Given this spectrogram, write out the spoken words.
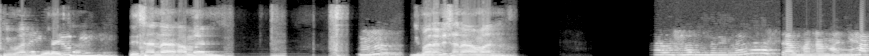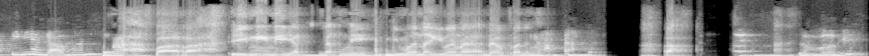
Gimana Bu Raisa? Di sana aman? Hmm? Gimana di sana aman? Alhamdulillah aman-amannya. Hati ini yang gak aman. Wah, parah. Ini nih yang enak nih. Gimana gimana? Ada apa dengan? Sebelin.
